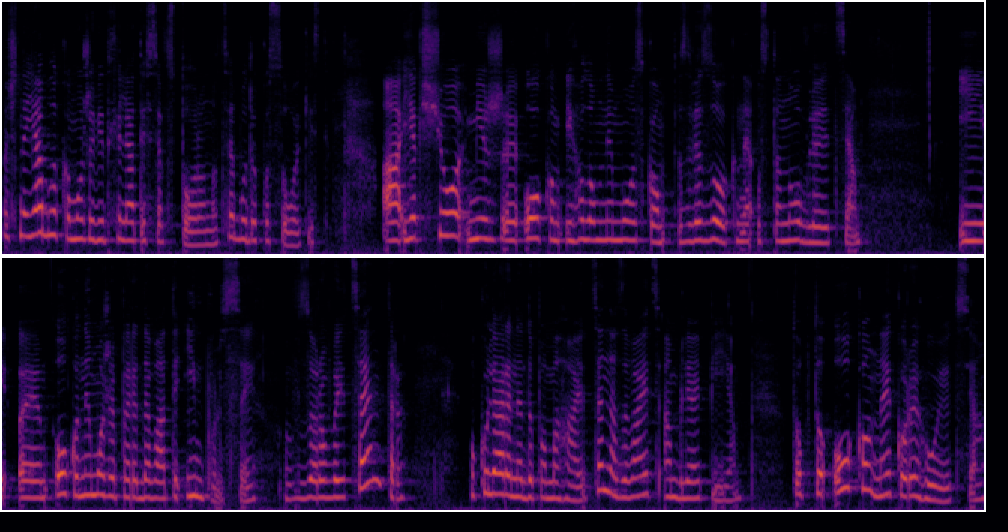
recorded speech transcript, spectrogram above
Очне яблуко може відхилятися в сторону, це буде косоокість. А якщо між е, оком і головним мозком зв'язок не установлюється, і е, око не може передавати імпульси в зоровий центр, окуляри не допомагають. Це називається амбліопія. Тобто око не коригується.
